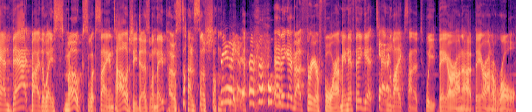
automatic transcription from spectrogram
and that by the way smokes what scientology does when they post on social media really? yeah, they get about three or four i mean if they get 10 yeah. likes on a tweet they are on a they are on a roll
